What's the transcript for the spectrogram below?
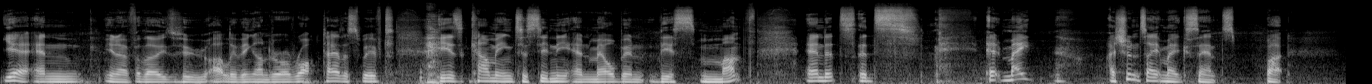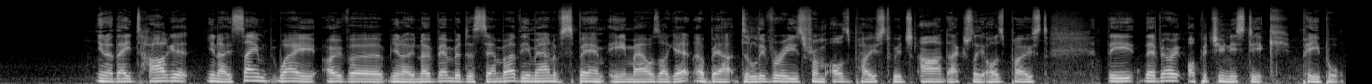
Yeah, and you know, for those who are living under a rock, Taylor Swift is coming to Sydney and Melbourne this month, and it's it's it make I shouldn't say it makes sense, but you know they target you know same way over you know November December the amount of spam emails I get about deliveries from Aus Post which aren't actually Aus Post. The they're very opportunistic people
